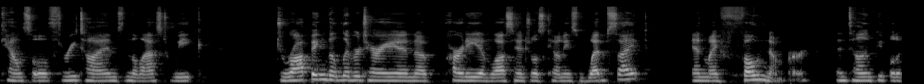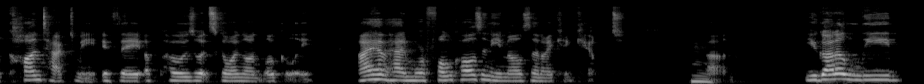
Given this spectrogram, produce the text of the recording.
Council three times in the last week, dropping the Libertarian uh, Party of Los Angeles County's website and my phone number and telling people to contact me if they oppose what's going on locally. I have had more phone calls and emails than I can count. Hmm. Uh, you got to lead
